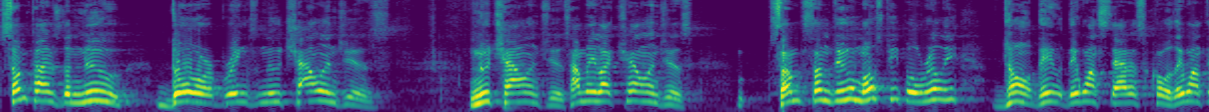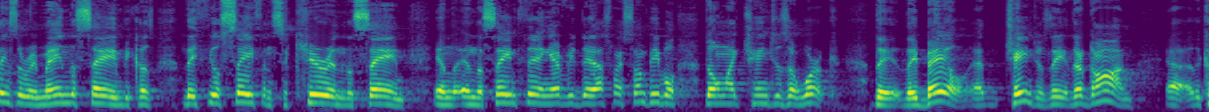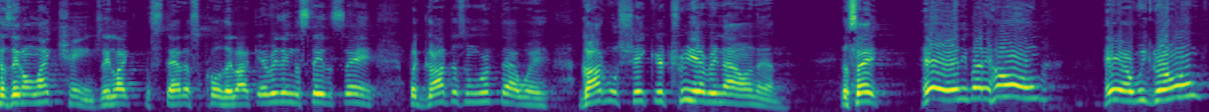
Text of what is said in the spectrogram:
sometimes the new door brings new challenges. New challenges. How many like challenges? Some, some do. Most people really don't. They, they want status quo. They want things to remain the same because they feel safe and secure in the same, in the, in the same thing every day. That's why some people don't like changes at work. They, they bail at changes. They, they're gone. uh, because they don't like change. They like the status quo. They like everything to stay the same. But God doesn't work that way. God will shake your tree every now and then. He'll say, Hey, anybody home? Hey, are we growing?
